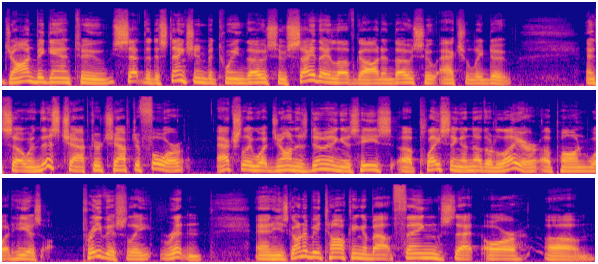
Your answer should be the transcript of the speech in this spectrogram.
John began to set the distinction between those who say they love God and those who actually do. And so in this chapter, chapter 4, actually what John is doing is he's uh, placing another layer upon what he has previously written. And he's going to be talking about things that are um,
